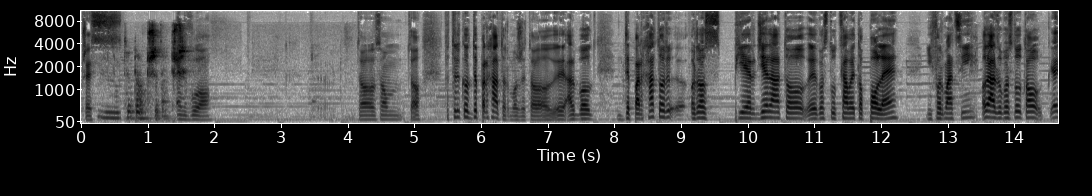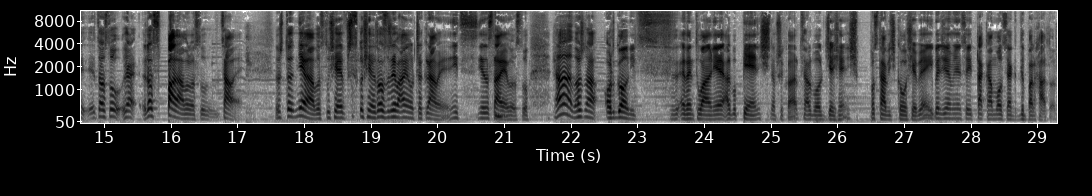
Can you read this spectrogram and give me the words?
przez no to dobrze, dobrze. NWO. To są, to, to tylko deparchator może to, y, albo deparchator rozpierdziela to y, po prostu całe to pole informacji, od razu po prostu to, y, po prostu rozpala po prostu całe. Zresztą nie ma, po prostu się, wszystko się rozrywają czakramy, nic nie zostaje po prostu. A, można orgonic ewentualnie, albo 5 na przykład, albo 10 postawić koło siebie i będzie mniej więcej taka moc jak deparchator.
